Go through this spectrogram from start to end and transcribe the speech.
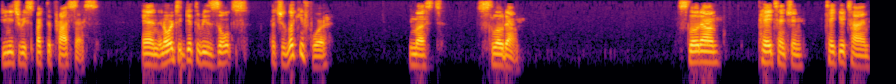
do you need to respect the process? And in order to get the results that you're looking for, you must slow down. Slow down, pay attention, take your time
